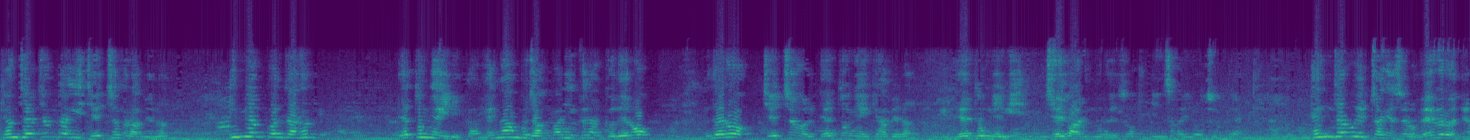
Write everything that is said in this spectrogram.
경찰청장이 제청을 하면은 임명권자는 대통령이니까 행안부 장관이 그냥 그대로 그대로 제청을 대통령에게 하면은 대통령이 제거하는 거로 해서 인사가 이루어질 때 행자부 입장에서는 왜 그러냐?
